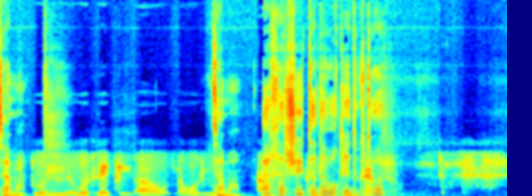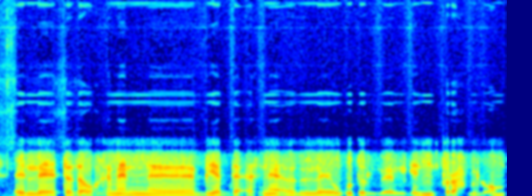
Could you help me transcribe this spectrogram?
تمام. والرجل آه تمام. آخر شيء التذوق يا دكتور؟ التذوق كمان آه، بيبدأ أثناء وجود الجنين في رحم الأم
